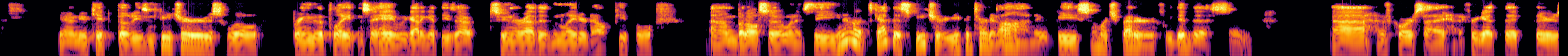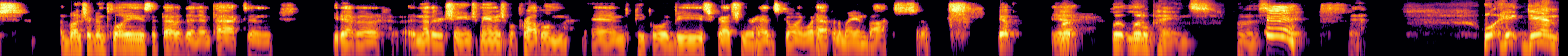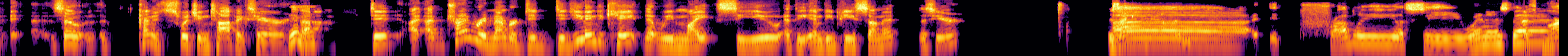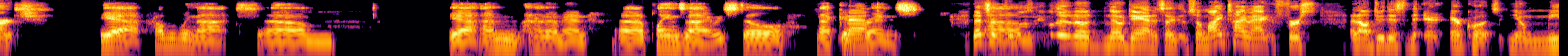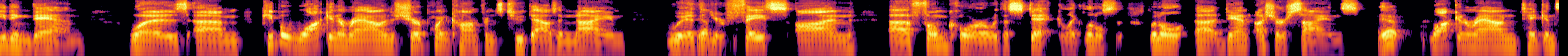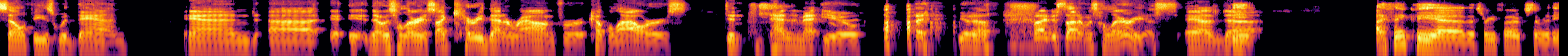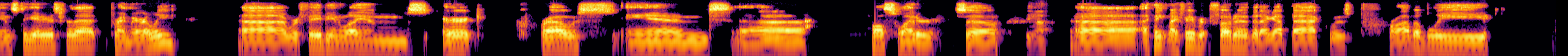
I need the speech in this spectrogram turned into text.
you know new capabilities and features will bring to the plate and say hey we got to get these out sooner rather than later to help people um, but also when it's the you know it's got this feature you can turn it on it would be so much better if we did this. And uh, of course I, I forget that there's a bunch of employees that that would then impact and you'd have a another change management problem and people would be scratching their heads going what happened to my inbox? So yep yeah. Little pains for this. Eh, yeah. Well hey dan uh, so uh, kind of switching topics here Yeah, man. uh, did I, i'm trying to remember did did you indicate that we might see you at the mvp summit this year is that uh, it probably let's see when is that that's march Yeah, probably not. Um, yeah, I'm. I don't know, man. Uh, Planes and I, we're still not good Yeah. friends. That's what, for those Um, people that don't know Dan. It's like so. My time at first, and I'll do this in the air, air quotes. You know, meeting Dan was um, people walking around SharePoint Conference 2009 with Yep. your face on uh, foam core with a stick, like little little uh, Dan Usher signs, Yep. walking around taking selfies with Dan. And uh, it, it- that was hilarious. I carried that around for a couple hours. Didn't hadn't met you, you know, but I just thought it was hilarious. And uh, I think the uh, the three folks that were the instigators for that primarily uh, were Fabian Williams, Eric Kraus, and uh, Paul Swider. So Yeah. uh, I think my favorite photo that I got back was probably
